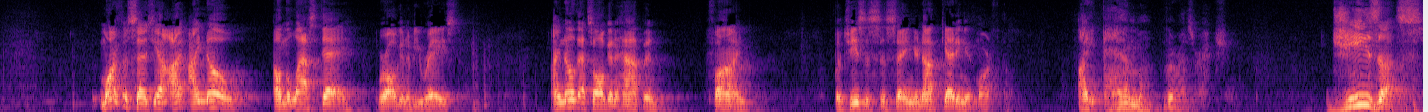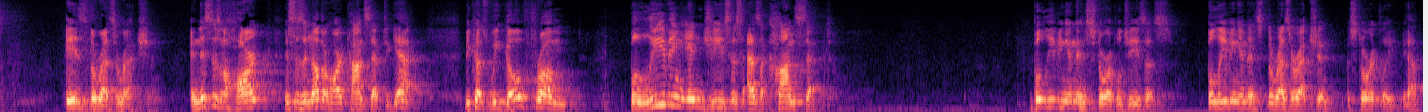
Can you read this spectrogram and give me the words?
Martha says, Yeah, I, I know on the last day we're all going to be raised. I know that's all going to happen. Fine. But Jesus is saying, You're not getting it, Martha. I am the resurrection. Jesus is the resurrection. And this is a hard, this is another hard concept to get. Because we go from believing in Jesus as a concept, believing in the historical Jesus, believing in this, the resurrection historically. Yeah,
